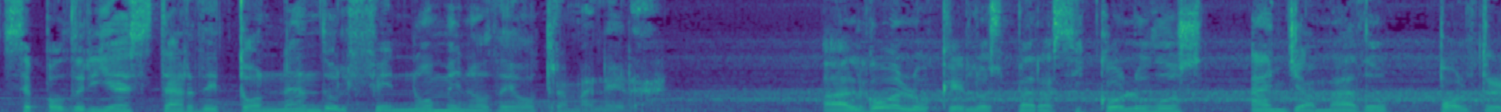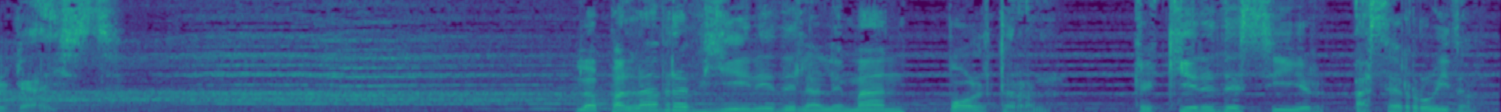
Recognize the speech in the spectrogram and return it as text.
se podría estar detonando el fenómeno de otra manera. Algo a lo que los parapsicólogos han llamado poltergeist. La palabra viene del alemán poltern, que quiere decir hacer ruido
